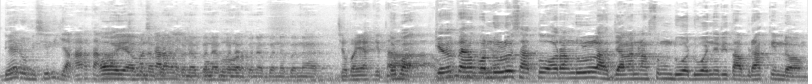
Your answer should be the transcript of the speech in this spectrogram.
Dia domisili Jakarta oh kan? iya Cuma benar sekarang benar lagi benar benar benar benar benar benar. Coba ya kita Coba kita telepon ya. dulu satu orang dulu lah, jangan langsung dua-duanya ditabrakin dong.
